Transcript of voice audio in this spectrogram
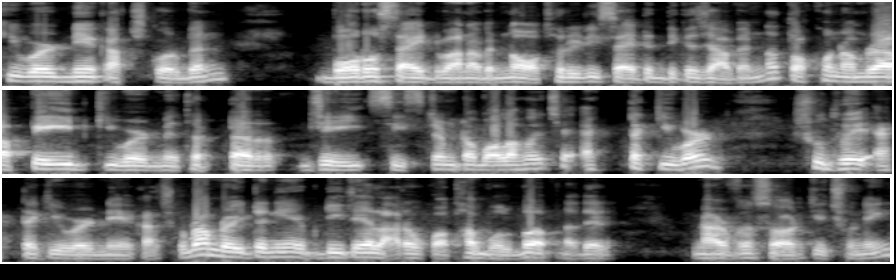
কিওয়ার্ড নিয়ে কাজ করবেন, বড় সাইট বানাবেন না অথরিটি সাইটের দিকে যাবেন না, তখন আমরা পেইড কিওয়ার্ড মেথডটার যেই সিস্টেমটা বলা হয়েছে, একটা কিওয়ার্ড শুধুই একটা কিওয়ার্ড নিয়ে কাজ করব। আমরা এটা নিয়ে ডিটেল আরও কথা বলব, আপনাদের নার্ভাস হওয়ার কিছু নেই।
